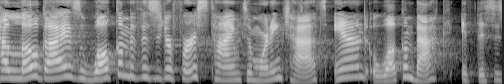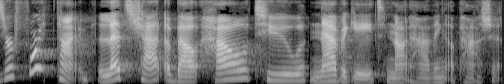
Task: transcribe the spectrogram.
Hello, guys. Welcome if this is your first time to Morning Chats, and welcome back if this is your fourth time. Let's chat about how to navigate not having a passion.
